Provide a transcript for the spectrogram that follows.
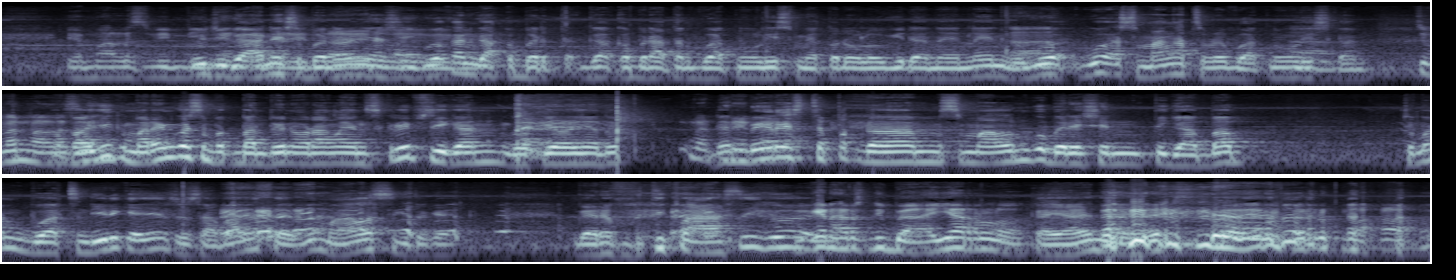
ya males bimbingan. gue juga aneh sebenarnya sih gue kan gak, keber- gak keberatan buat nulis metodologi dan lain-lain gue gue semangat sebenarnya buat nulis kan Cuman males apalagi kemarin gue sempet bantuin orang lain skripsi kan gokilnya tuh dan beres cepet dalam semalam gue beresin tiga bab cuman buat sendiri kayaknya susah banget ya gue males gitu kayak gak ada motivasi gue mungkin harus dibayar loh. kayaknya. Dibayar baru mau.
